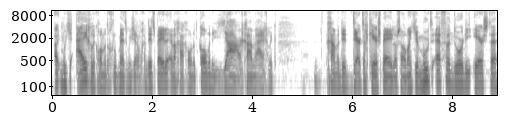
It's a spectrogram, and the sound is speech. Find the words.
eh, moet je eigenlijk gewoon met een groep mensen moet je zeggen, we gaan dit spelen en we gaan gewoon het komende jaar gaan we eigenlijk gaan we dit 30 keer spelen of zo. Want je moet even door die eerste.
